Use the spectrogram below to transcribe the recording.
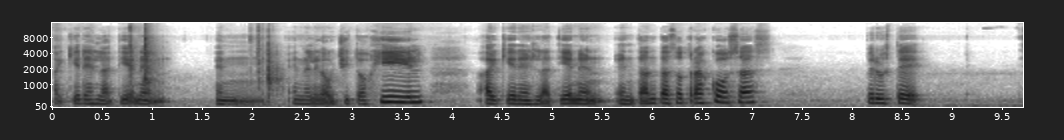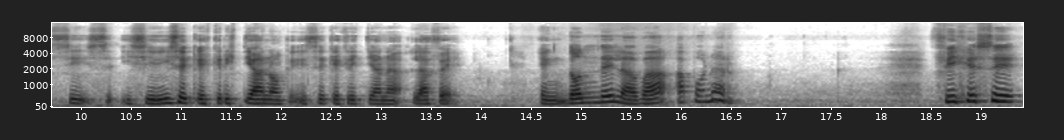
hay quienes la tienen en, el gauchito Gil, hay quienes la tienen en tantas otras cosas, pero usted, si, y si dice que es cristiano, que dice que es cristiana la fe, ¿en dónde la va a poner? Fíjese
